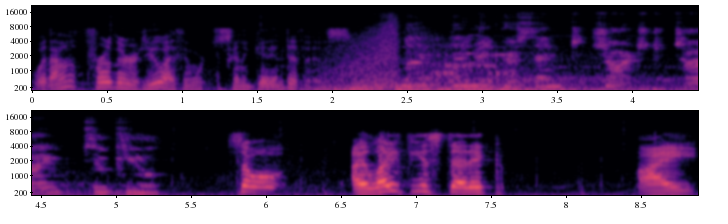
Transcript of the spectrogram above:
without further ado, I think we're just going to get into this. 100% charged. Time to kill. So, I like the aesthetic. I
